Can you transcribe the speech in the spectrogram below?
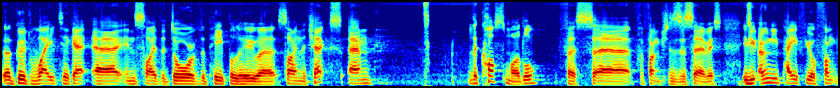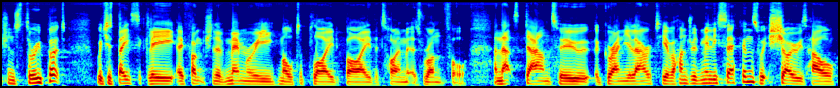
a good way to get uh, inside the door of the people who uh, sign the checks. Um, the cost model for, uh, for functions as a service is you only pay for your function's throughput, which is basically a function of memory multiplied by the time it has run for. And that's down to a granularity of 100 milliseconds, which shows how,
